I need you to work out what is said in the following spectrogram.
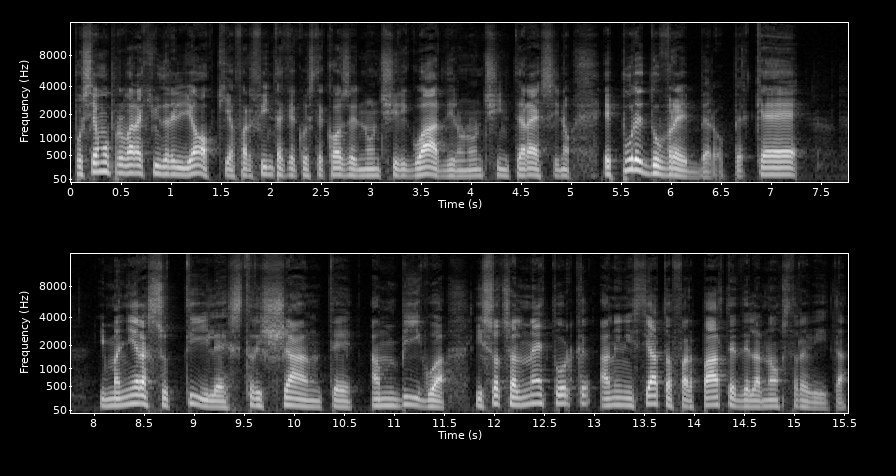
Possiamo provare a chiudere gli occhi, a far finta che queste cose non ci riguardino, non ci interessino, eppure dovrebbero, perché in maniera sottile, strisciante, ambigua, i social network hanno iniziato a far parte della nostra vita,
